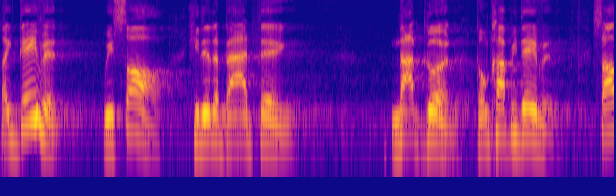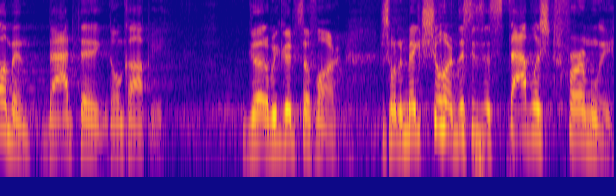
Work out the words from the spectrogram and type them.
Like David, we saw he did a bad thing. Not good. Don't copy David. Solomon, bad thing. Don't copy. Good. Are we good so far? Just want to make sure this is established firmly.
